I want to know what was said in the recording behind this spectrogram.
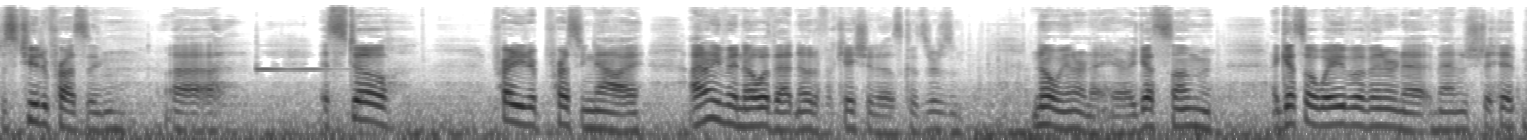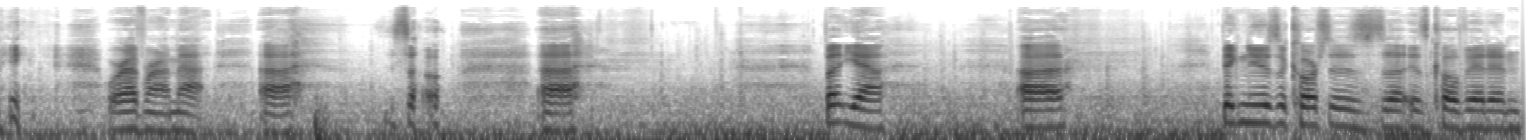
just too depressing. Uh, it's still pretty depressing now. I I don't even know what that notification is because there's no internet here. I guess some I guess a wave of internet managed to hit me wherever I'm at. Uh, so, uh, but yeah, uh, big news, of course, is uh, is COVID and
